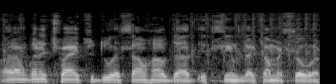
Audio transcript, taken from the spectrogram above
but I'm gonna try to do it somehow that it seems like I'm a sewer.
